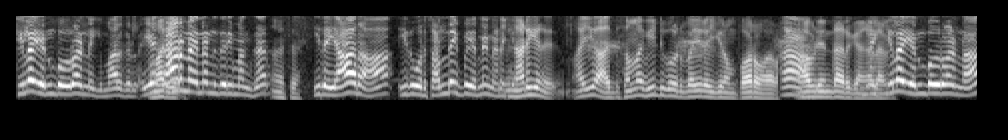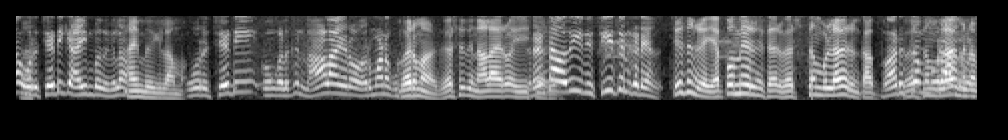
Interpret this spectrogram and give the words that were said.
கிலோ எண்பது ரூபா இன்னைக்கு மார்க்கெட்ல ஏன் காரணம் என்னன்னு தெரியுமாங்க சார்? இதை யாரும் இது ஒரு சந்தை பயிர்னு நினைக்கிறேன் நடிகர் ஐயோ அது சும்மா வீட்டுக்கு ஒரு பயிர் வைக்கிறோம் போகிறோம் வரோம். அப்படின்னு தான் இருக்காங்க கிலோ எண்பது ரூபான்னா ஒரு செடிக்கு ஐம்பது கிலோ. ஐம்பது கிலோ ஒரு செடி உங்களுக்கு நாலாயிரம் வருமானம் வருமானம் வருஷத்துக்கு நாலாயிரம் ரூபாய் ரெண்டாவது இது சீசன் கிடையாது. சீசன் கிடையாது. எப்பவுமே இருக்கு சார். வருஷம் ஃபுல்லாக இருக்கும் காப்பு. வருஷம் ஃபுல்லாக என்ன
